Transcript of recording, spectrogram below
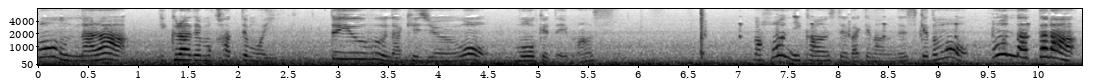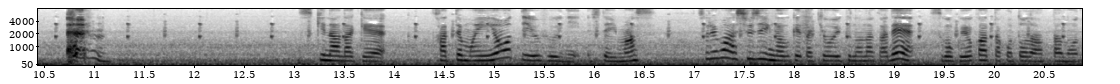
本ならいくらでも買ってもいいという風な基準を設けています。まあ、本に関してだけなんですけども本だったら 好きなだけ買ってもいいよっていう風にしています。それは主人が受けた教育の中ですごく良かったことだったの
